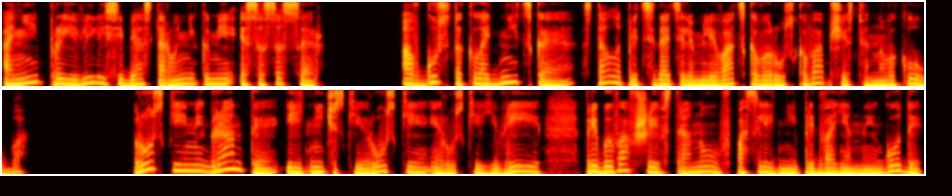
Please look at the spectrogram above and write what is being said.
они проявили себя сторонниками СССР. Августа Кладницкая стала председателем Левацкого русского общественного клуба. Русские мигранты и этнические русские и русские евреи, пребывавшие в страну в последние предвоенные годы,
